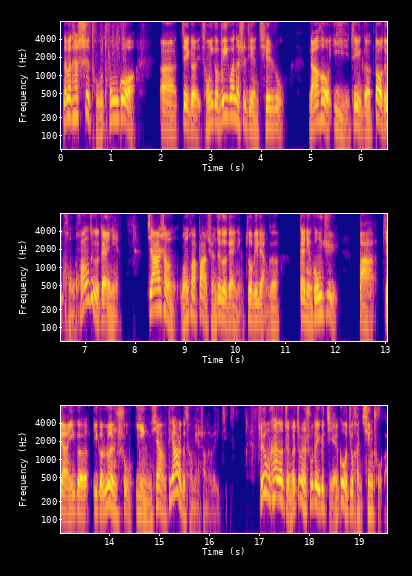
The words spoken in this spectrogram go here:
那么他试图通过呃这个从一个微观的事件切入，然后以这个道德恐慌这个概念，加上文化霸权这个概念作为两个。概念工具把这样一个一个论述引向第二个层面上的危机，所以我们看到整个这本书的一个结构就很清楚了。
